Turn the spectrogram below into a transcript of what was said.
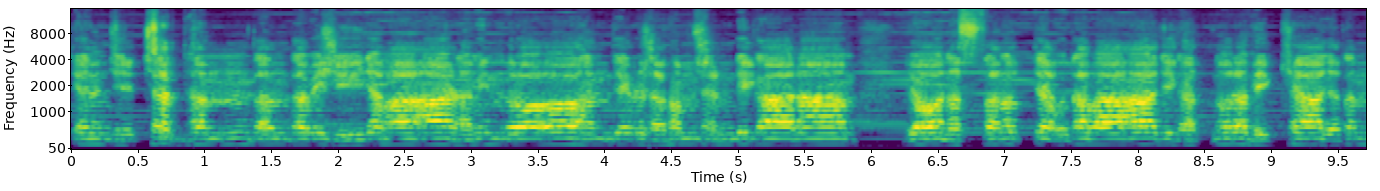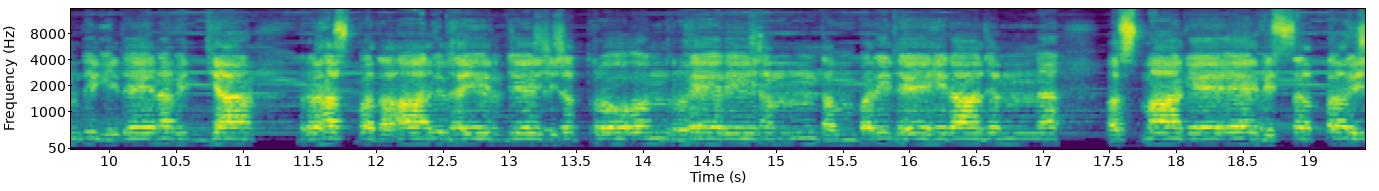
त्यञ्चिच्छर्धम् तन्तविशीयमाणमिन्द्रो हन्ति वृषभम् षण्डिकानाम् यो नः सनुत्य उत वाजिघत्नुरभिख्यायतन्ति गितेन विद्या। बृहस्पत आयुधैर्जेषि शत्रून् गृहेरीशम् तम् परिधेहि राजन् अस्माकेभिः सप्तभिः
